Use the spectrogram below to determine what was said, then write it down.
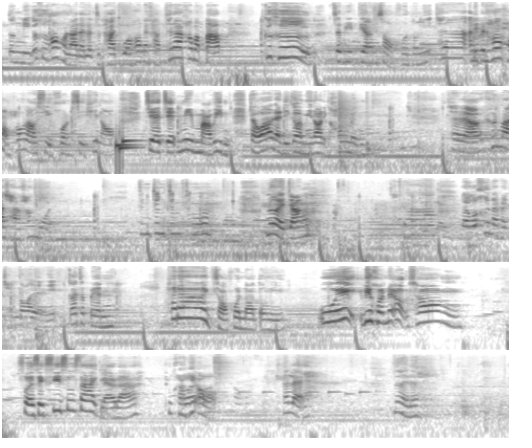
ตรงนี้ก็คือห้องของเราเดี๋ยวเราจะพาทัวร์ห้องนะครับถ้าได้เข้ามาปั๊บก็คือจะมีเตียงสองคนตรงนี้ถ้าอันนี้เป็นห้องของพวกเราสี่คนสี่พี่น้องเจเจมีมาวิน แต่ว่าแดดดี้ก็มีนอนอีกห้องหนึ่งเสร็จแล้วขึ้นมาชั้นข้างบนจึงจึงจึงจึงเหนื่อยจังแล้วก็ขึ้นมาเป็นชั้นลอยอย่างนี้ ก็จะเป็นทาไดาอีกสองคนนอนตรงนี้ อุ๊ย มีคนได้ออกช่อง วยเซ็กซี่สู้ซ่าอีกแล้วนะ ทุกครั้งที่ออก นั่นแหละ เหนื่อยเลย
